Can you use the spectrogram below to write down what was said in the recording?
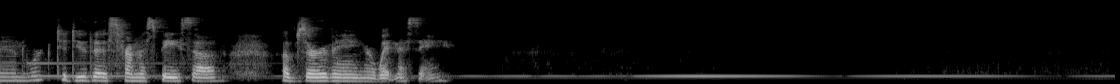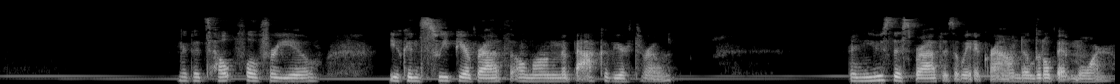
And work to do this from a space of observing or witnessing. If it's helpful for you, you can sweep your breath along the back of your throat and use this breath as a way to ground a little bit more.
